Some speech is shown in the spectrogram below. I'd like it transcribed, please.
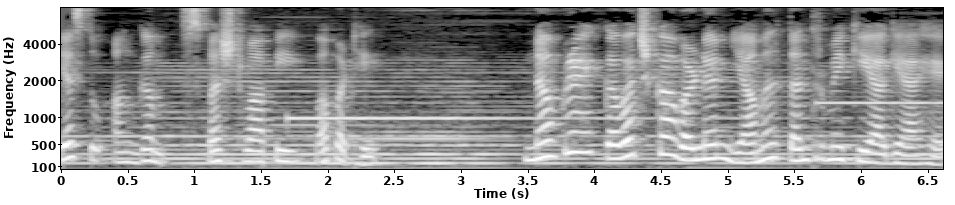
यस्तु अंगम स्पष्टवापि व पठे नवग्रह कवच का वर्णन यामल तंत्र में किया गया है।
